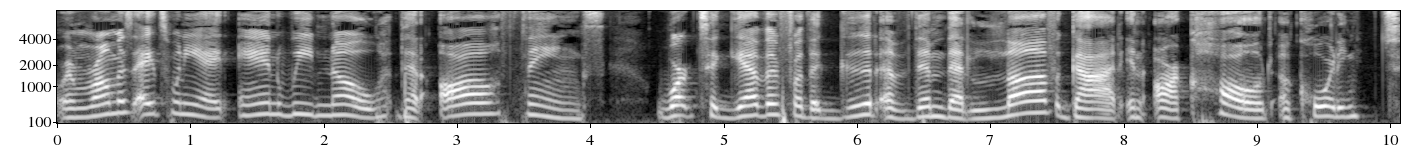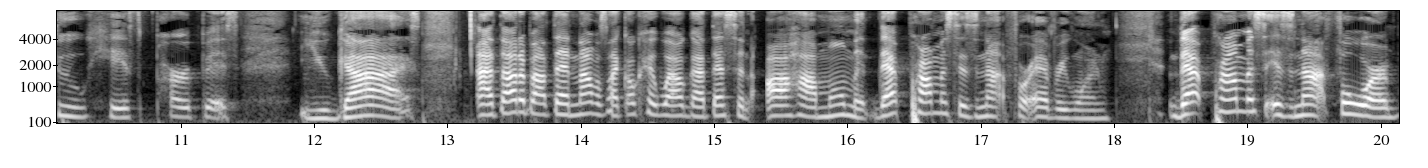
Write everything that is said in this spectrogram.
in Romans 8 28, and we know that all things work together for the good of them that love God and are called according to his purpose. You guys, I thought about that and I was like, okay, wow, God, that's an aha moment. That promise is not for everyone. That promise is not for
